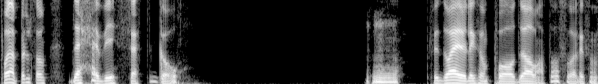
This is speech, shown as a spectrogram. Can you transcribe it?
for eksempel som The Heavy Set Go. Mm. Så da er jo liksom på dørmatta, så liksom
